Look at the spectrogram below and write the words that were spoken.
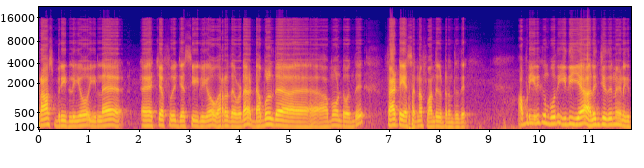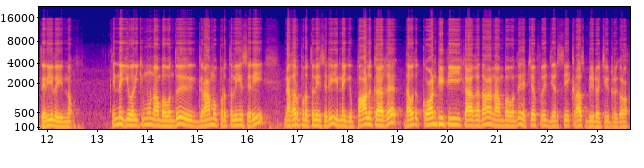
கிராஸ் ப்ரீட்லேயோ இல்லை ஹெச்எஃப் ஜெர்சிலேயோ வர்றதை விட டபுள் த அமௌண்ட் வந்து ஃபேட் எஸ்என்எஃப் வந்துக்கிட்டு இருந்தது. அப்படி இருக்கும்போது இது ஏன் அழிஞ்சுதுன்னு எனக்கு தெரியல இன்னும். இன்றைக்கி வரைக்கும் நாம் வந்து கிராமப்புறத்துலேயும் சரி நகர்ப்புறத்துலேயும் சரி இன்றைக்கி பாலுக்காக அதாவது குவான்டிட்டிக்காக தான் நம்ம வந்து ஹெச்எஃப் ஜெர்சி கிராஸ் ப்ரீட் வச்சுக்கிட்டு இருக்கிறோம்.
